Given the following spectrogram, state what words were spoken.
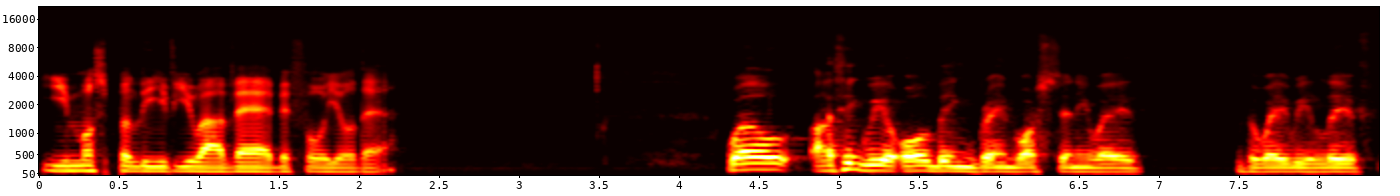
you must believe you are there before you're there? Well, I think we are all being brainwashed anyway, the way we live.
